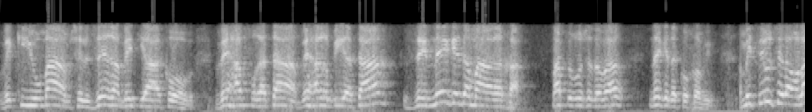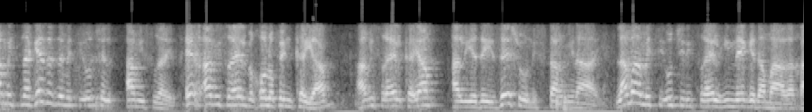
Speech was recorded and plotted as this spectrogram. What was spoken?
וקיומם של זרע בית יעקב והפרתם והרבייתם זה נגד המערכה. מה פירוש הדבר? נגד הכוכבים. המציאות של העולם מתנגדת למציאות של עם ישראל. איך עם ישראל בכל אופן קיים? עם ישראל קיים על ידי זה שהוא נסתר מן העין. למה המציאות של ישראל היא נגד המערכה,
